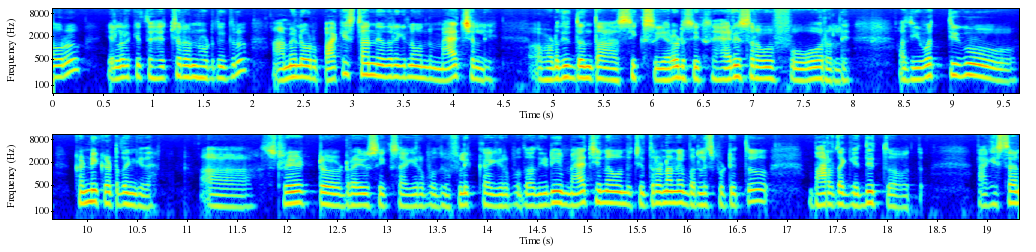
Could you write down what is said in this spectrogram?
ಅವರು ಎಲ್ಲರಿಗಿಂತ ಹೆಚ್ಚು ರನ್ ಹೊಡೆದಿದ್ರು. ಆಮೇಲೆ ಅವರು ಪಾಕಿಸ್ತಾನ ಎದುರಿಗಿನ ಒಂದು ಮ್ಯಾಚಲ್ಲಿ ಹೊಡೆದಿದ್ದಂಥ ಸಿಕ್ಸ್ ಎರಡು ಸಿಕ್ಸ್ ಹ್ಯಾರಿಸ್ ರೌಫ್ ಓವರಲ್ಲಿ ಅದು ಇವತ್ತಿಗೂ ಕಣ್ಣಿ ಕಟ್ಟದಂಗಿದೆ. ಸ್ಟ್ರೇಟ್ ಡ್ರೈವ್ ಸಿಕ್ಸ್ ಆಗಿರ್ಬೋದು ಫ್ಲಿಕ್ ಆಗಿರ್ಬೋದು, ಅದು ಇಡೀ ಮ್ಯಾಚಿನ ಒಂದು ಚಿತ್ರಣನೇ ಬದಲಿಸ್ಬಿಟ್ಟಿತ್ತು ಭಾರತ ಗೆದ್ದಿತ್ತು ಅವತ್ತು. ಪಾಕಿಸ್ತಾನ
